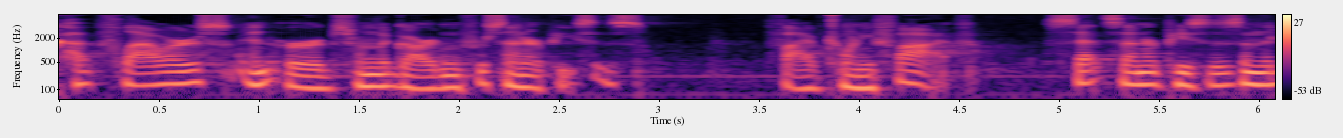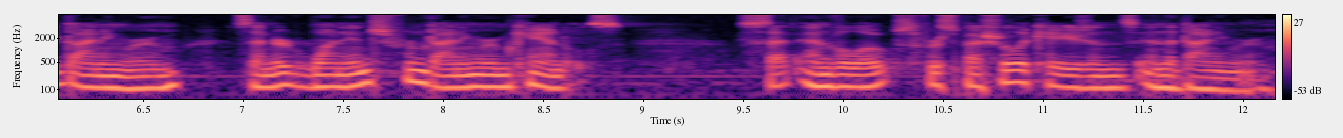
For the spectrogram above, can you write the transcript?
Cut flowers and herbs from the garden for centerpieces. 525. Set centerpieces in the dining room centered one inch from dining room candles. Set envelopes for special occasions in the dining room.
